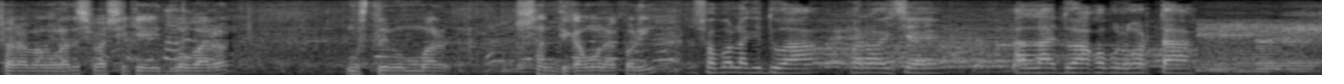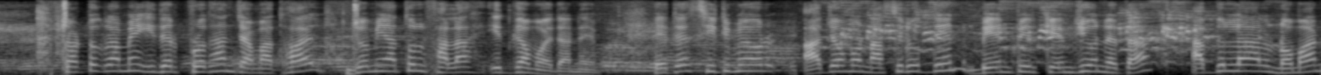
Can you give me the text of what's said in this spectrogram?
সারা বাংলাদেশবাসীকে ঈদ মোবারক। মুসলিম উম্মার শান্তি কামনা করি। সবার লাগে দোয়া করা হয়েছে। আল্লাহ দোয়া কবুল কর্তা। চট্টগ্রামে ঈদের প্রধান জামাত হয় জমিয়াতুল ফালাহ ঈদগাহ ময়দানে। এতে সিটি মেয়র আজম ও নাসির উদ্দিন, বিএনপির কেন্দ্রীয় নেতা আবদুল্লাহ আল নোমান,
